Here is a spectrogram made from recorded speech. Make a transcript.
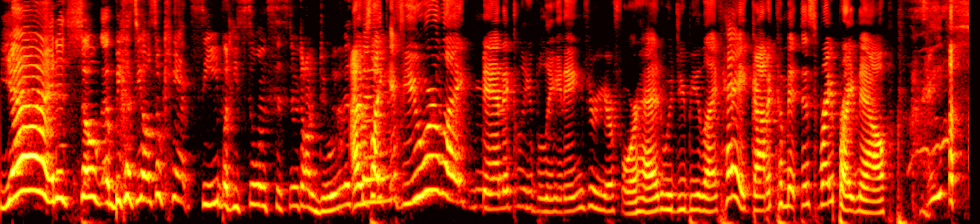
Yeah, and it's so because he also can't see, but he's still insistent on doing this. I was thing. like, if you were like manically bleeding through your forehead, would you be like, "Hey, gotta commit this rape right now"? Right?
